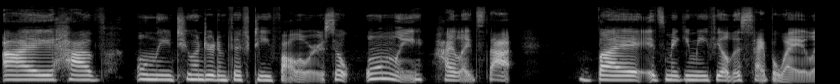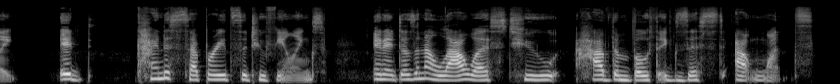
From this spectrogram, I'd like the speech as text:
I have only 250 followers, so only highlights that, but it's making me feel this type of way. Like it kind of separates the two feelings and it doesn't allow us to have them both exist at once.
